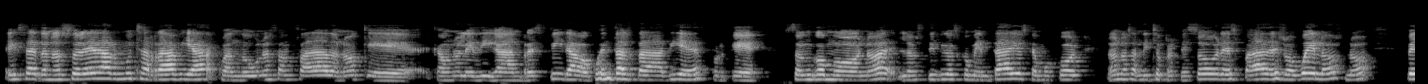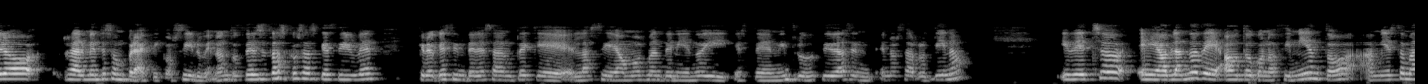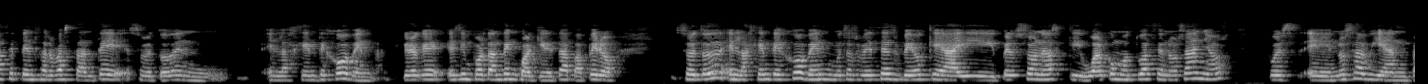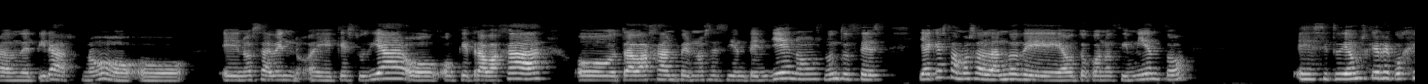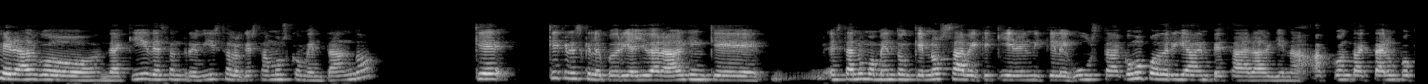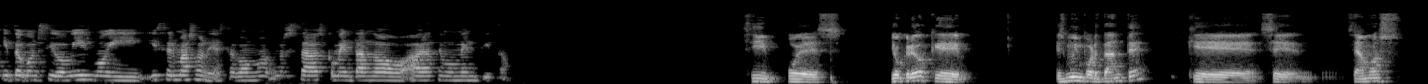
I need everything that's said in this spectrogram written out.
Exacto, nos suele dar mucha rabia cuando uno está enfadado, ¿no? Que, que a uno le digan respira o cuenta hasta 10, porque son como. Los típicos comentarios que a lo mejor, ¿no? Nos han dicho profesores, padres o abuelos, ¿no? Pero realmente son prácticos, sirven, ¿no? Entonces, estas cosas que sirven, creo que es interesante que las sigamos manteniendo y estén introducidas en, en nuestra rutina. Y de hecho, eh, hablando de autoconocimiento, a mí esto me hace pensar bastante, sobre todo en, en la gente joven. Creo que es importante en cualquier etapa, pero sobre todo en la gente joven, muchas veces veo que hay personas que igual como tú hace unos años, pues eh, no sabían para dónde tirar, ¿no? O, eh, no saben eh, qué estudiar o, o, qué trabajar, o trabajan pero no se sienten llenos, ¿no? Entonces, ya que estamos hablando de autoconocimiento, si tuviéramos que recoger algo de aquí, de esta entrevista, lo que estamos comentando, ¿qué, ¿qué crees que le podría ayudar a alguien que está en un momento en que no sabe qué quiere ni qué le gusta, ¿cómo podría empezar alguien a, contactar un poquito consigo mismo y, y, ser más honesto, como nos estabas comentando ahora hace un momentito? Sí, pues yo creo que es muy importante que se, seamos,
